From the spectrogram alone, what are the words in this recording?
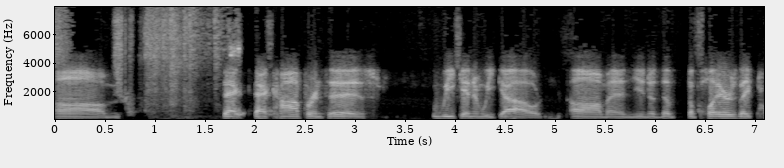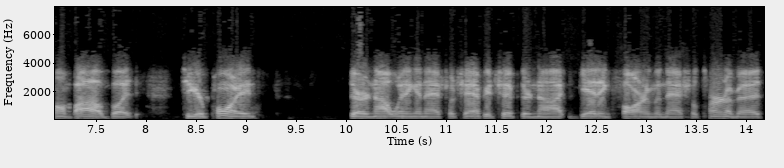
um, that that conference is week in and week out. Um, and you know the the players they pump out, but to your point, they're not winning a national championship. They're not getting far in the national tournament,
